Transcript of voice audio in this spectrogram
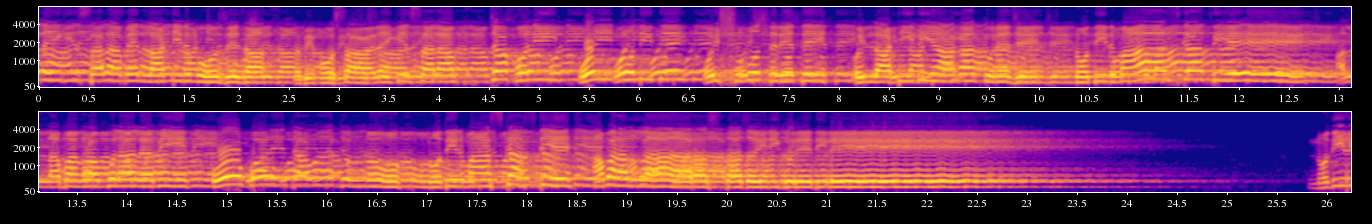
আলাইহিস সালামের লাঠির মুজিজা। নবী মুসা আলাইহিস সালাম যখনই ওই নদীতে, ওই সমুদ্রেতে ওই লাঠি দিয়ে আঘাত করেছে, নদীর মাঝখান দিয়ে আল্লাহ রব্বুল ও পরে যাওয়ার জন্য নদীর মাঝখান দিয়ে আল্লাহ রাস্তা তৈরি করে দিলে। নদীর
